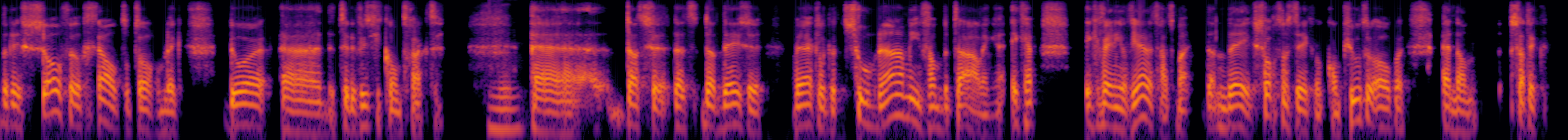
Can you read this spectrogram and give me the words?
er is zoveel geld op het ogenblik door uh, de televisiecontracten. Uh, dat, ze, dat, dat deze werkelijke tsunami van betalingen. Ik, heb, ik weet niet of jij dat had, maar dan deed ik, s ochtends deed ik mijn computer open en dan zat ik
